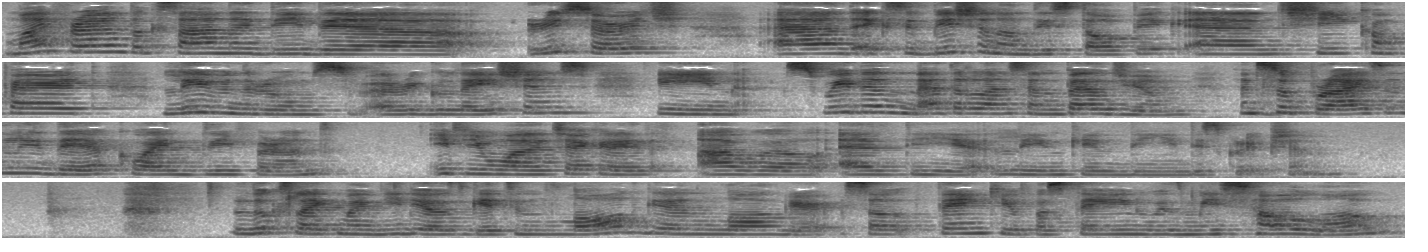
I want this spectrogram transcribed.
My friend Oksana did a research and exhibition on this topic and she compared living rooms regulations in Sweden, Netherlands and Belgium and surprisingly they are quite different. If you want to check it, I will add the link in the description. Looks like my video is getting longer and longer, so thank you for staying with me so long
